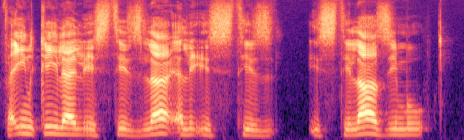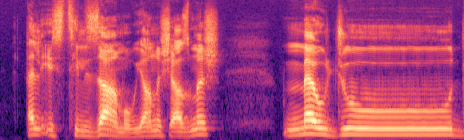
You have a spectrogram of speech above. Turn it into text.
Fe in qila el istizla el istiz istilazimu el istilzamu yanlış yazmış. Mevcud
